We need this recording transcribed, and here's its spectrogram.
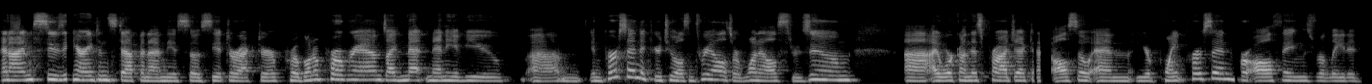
And I'm Susie Harrington Stepp, and I'm the Associate Director of Pro Bono Programs. I've met many of you um, in person, if you're 2Ls and 3Ls, or 1Ls through Zoom. Uh, I work on this project. I also am your point person for all things related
